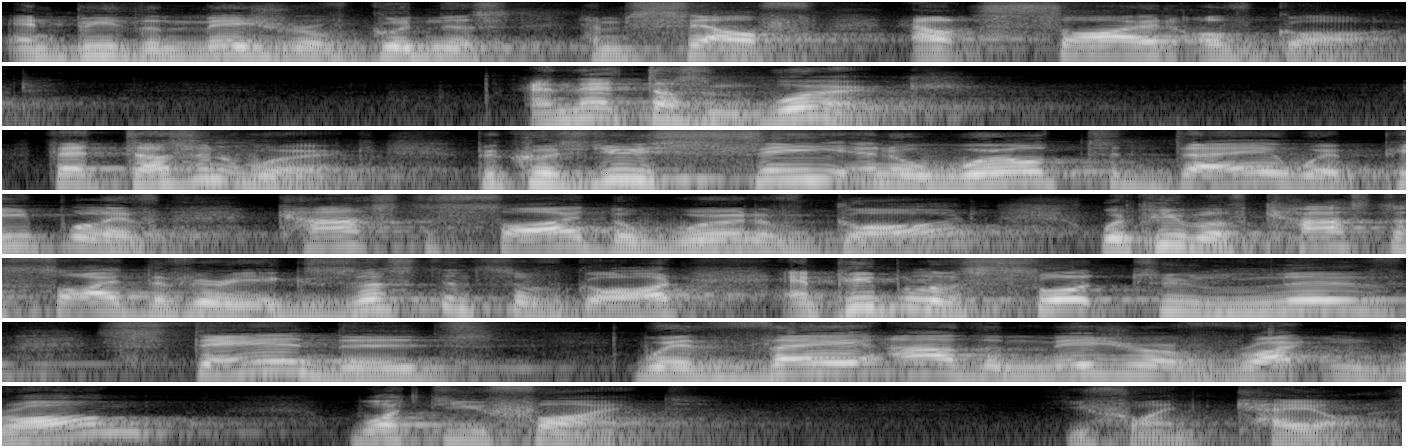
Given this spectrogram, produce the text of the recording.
and be the measure of goodness himself outside of God. And that doesn't work. That doesn't work because you see in a world today where people have cast aside the Word of God, where people have cast aside the very existence of God, and people have sought to live standards where they are the measure of right and wrong. What do you find? You find chaos,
